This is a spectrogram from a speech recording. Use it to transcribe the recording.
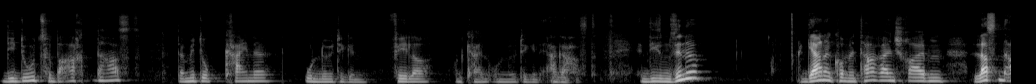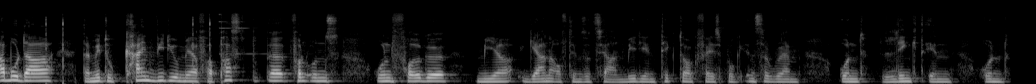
die du zu beachten hast, damit du keine unnötigen Fehler und keinen unnötigen Ärger hast. In diesem Sinne, gerne einen Kommentar reinschreiben, lass ein Abo da, damit du kein Video mehr verpasst äh, von uns und folge mir gerne auf den sozialen Medien, TikTok, Facebook, Instagram und LinkedIn und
